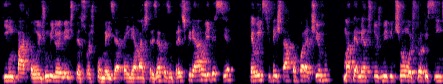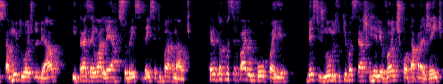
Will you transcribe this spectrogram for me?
que impactam hoje um milhão e meio de pessoas por mês e atendem a mais de 300 empresas, criaram o IBC, que é o Índice de Bem-Estar Corporativo. O mapeamento de 2021 mostrou que esse índice está muito longe do ideal e traz aí um alerta sobre a incidência de burnout. Quero então que você fale um pouco aí desses números, o que você acha que é relevante contar para a gente,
